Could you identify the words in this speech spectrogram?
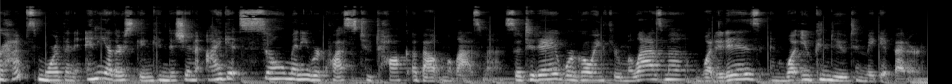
Perhaps more than any other skin condition, I get so many requests to talk about melasma. So today we're going through melasma, what it is, and what you can do to make it better.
